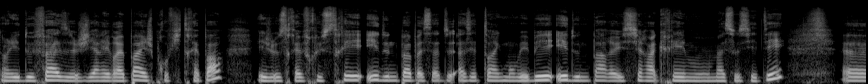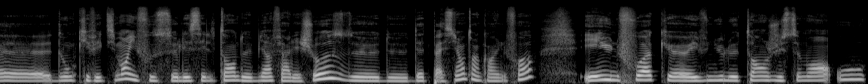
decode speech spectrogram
dans les deux phases, j'y arriverai pas et je profiterai pas et je serai frustrée et de ne pas passer assez de temps avec mon bébé et de ne pas réussir à créer mon ma société. Euh, donc effectivement, il faut se laisser le temps de bien faire les choses, de d'être patiente encore une fois. Et une fois que est venu le temps justement où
